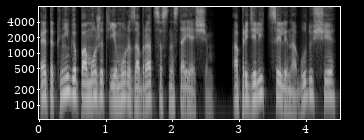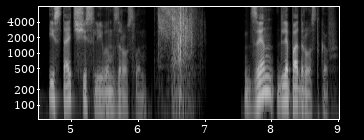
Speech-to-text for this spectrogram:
Эта книга поможет ему разобраться с настоящим, определить цели на будущее и стать счастливым взрослым. Дзен для подростков.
